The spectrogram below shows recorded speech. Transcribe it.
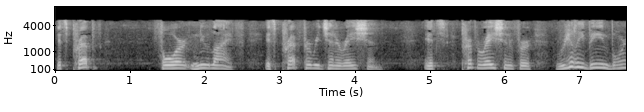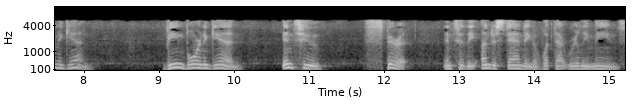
It's prep for new life. It's prep for regeneration. It's preparation for really being born again. Being born again into spirit, into the understanding of what that really means.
